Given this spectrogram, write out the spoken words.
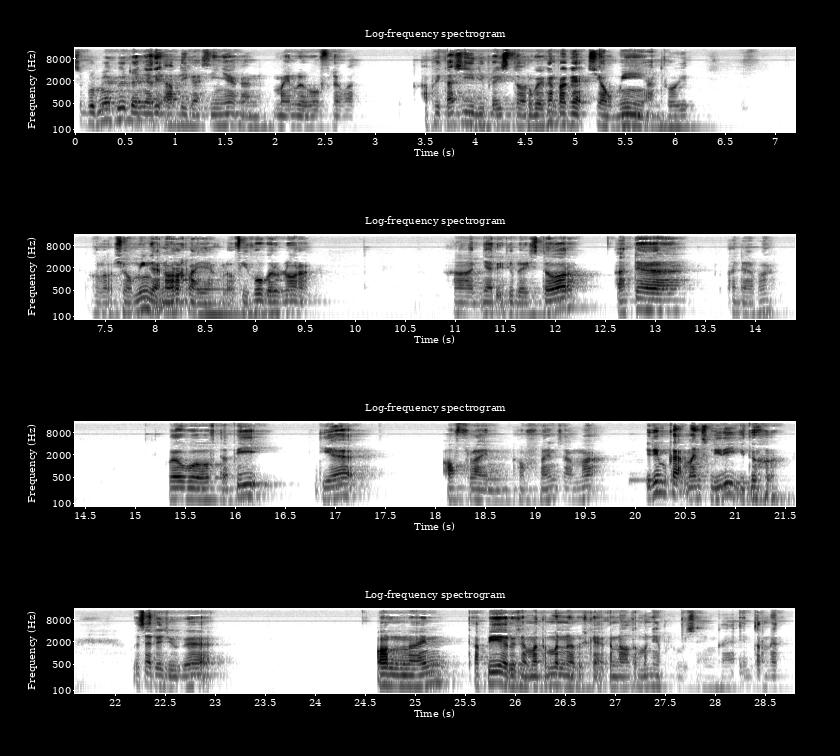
sebelumnya gue udah nyari aplikasinya kan main werewolf lewat aplikasi di Play Store. Gue kan pakai Xiaomi Android. Kalau Xiaomi nggak norak lah ya kalau Vivo baru norak. Uh, nyari di Play Store ada ada apa? Werewolf tapi dia offline offline sama jadi muka main sendiri gitu. Terus ada juga online tapi harus sama temen harus kayak kenal temen ya belum bisa yang kayak internet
